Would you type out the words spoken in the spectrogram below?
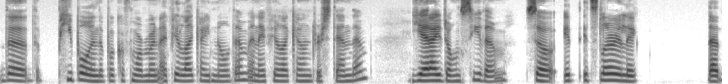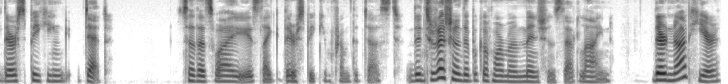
The the people in the Book of Mormon, I feel like I know them and I feel like I understand them yet I don't see them. So it it's literally that they're speaking dead. So that's why it's like they're speaking from the dust. The introduction of the Book of Mormon mentions that line. They're not here,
